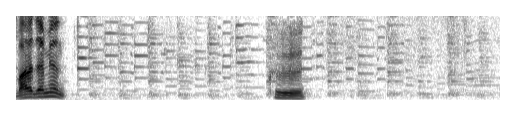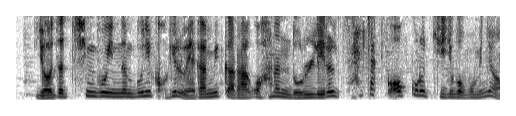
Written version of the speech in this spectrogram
말하자면 그 여자친구 있는 분이 거길 왜 갑니까? 라고 하는 논리를 살짝 거꾸로 뒤집어 보면요.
